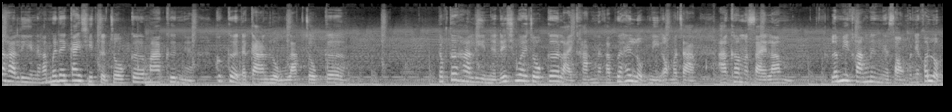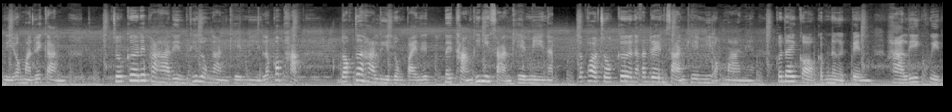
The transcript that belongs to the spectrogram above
รฮารีนะคะเมื่อได้ใกล้ชิดกับโจ๊กเกอร์มากขึ้นเนี่ย ก็เกิดอาการหลงรักโจ๊กเกอร์ ดรฮารีนเนี่ยได้ช่วยโจ๊กเกอร์หลายครั้งนะคะเพื่อให้หลบหนีออกมาจากอาคามาไซลัมแล้วมีครั้งหนึ่งเนี่ยสองคนนี้เขาหลบหนีออกมาด้วยกันโจ๊กเกอร์ได้พาฮารีนไปที่โรงงานเคมี แล้วก็ผลักดรฮารีนลงไปในในถังที่มีสารเคมีนะแล้วพอโจ๊กเกอร์นะคะเดรนสารเคมีออกมาเนี่ยก็ได้ก่อกำเนิดเป็นฮาร์ลีควิน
